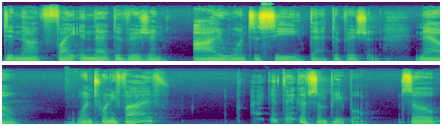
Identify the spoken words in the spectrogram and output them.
did not fight in that division, I want to see that division. Now, 125, I can think of some people. So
